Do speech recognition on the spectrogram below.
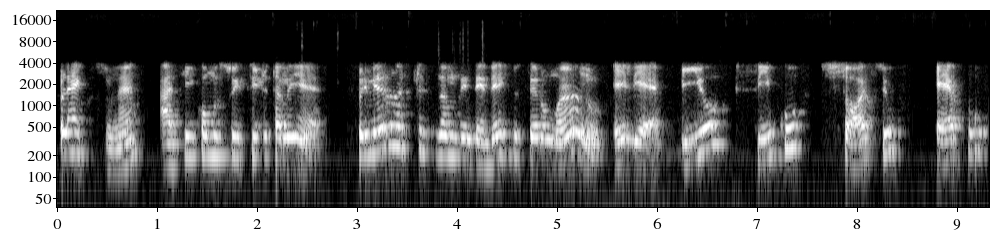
complexo, né? Assim como o suicídio também é. Primeiro, nós precisamos entender que o ser humano ele é bio, psico, sócio, eco,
